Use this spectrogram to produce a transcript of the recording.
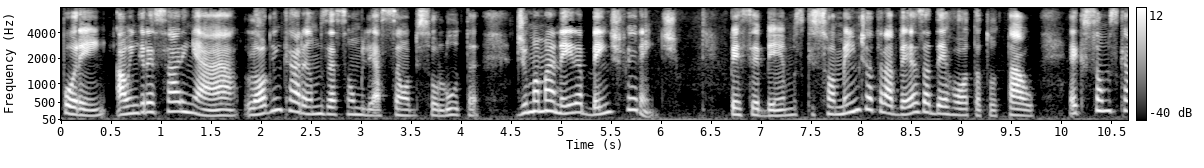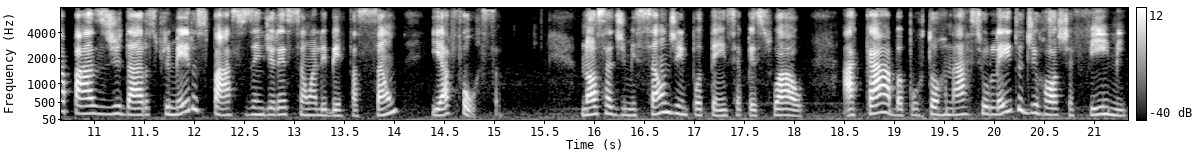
Porém, ao ingressar em AA, logo encaramos essa humilhação absoluta de uma maneira bem diferente. Percebemos que somente através da derrota total é que somos capazes de dar os primeiros passos em direção à libertação e à força. Nossa admissão de impotência pessoal acaba por tornar-se o leito de rocha firme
